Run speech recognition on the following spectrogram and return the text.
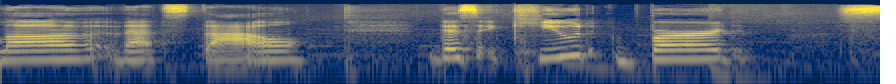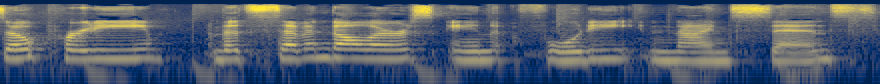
Love that style. This cute bird, so pretty. That's $7.49.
